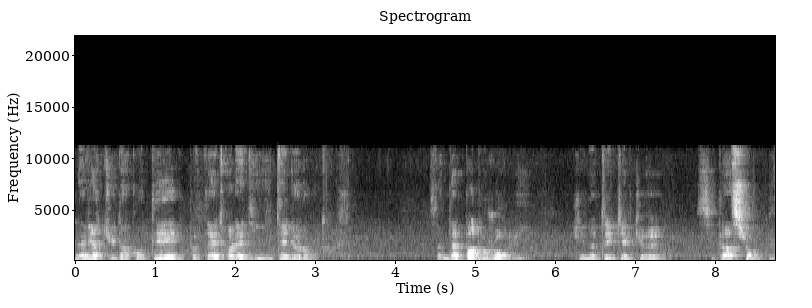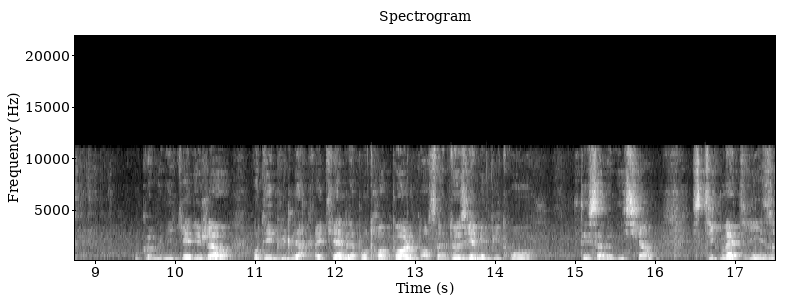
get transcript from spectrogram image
La vertu d'un côté, peut-être la dignité de l'autre. Ça ne date pas d'aujourd'hui. J'ai noté quelques citations vous communiquez. Déjà, au début de l'ère chrétienne, l'apôtre Paul, dans sa deuxième épître aux Thessaloniciens, stigmatise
